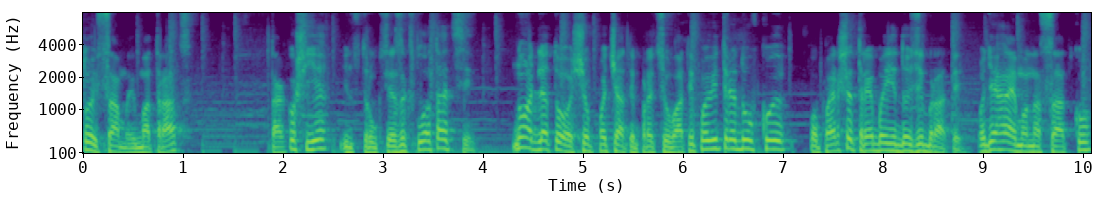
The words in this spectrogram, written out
той самий матрац. Також є інструкція з експлуатації. Ну а для того, щоб почати працювати повітрядувкою, по-перше, треба її дозібрати. Одягаємо насадку.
